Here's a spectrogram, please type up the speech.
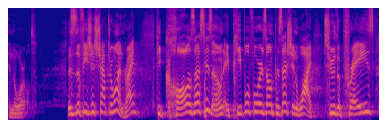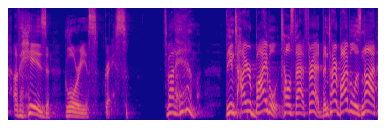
in the world. This is Ephesians chapter 1, right? He calls us his own, a people for his own possession. Why? To the praise of his glorious grace. It's about him. The entire Bible tells that thread. The entire Bible is not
